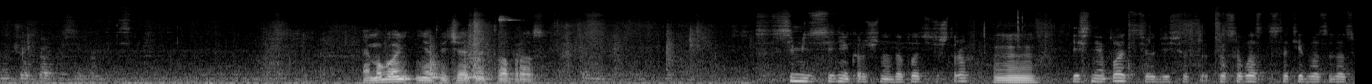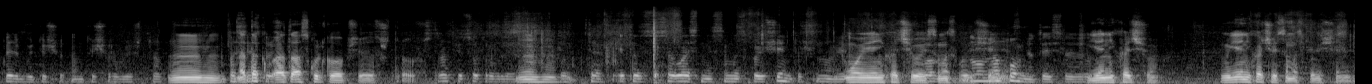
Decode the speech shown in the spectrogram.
Ну что, как всегда. Я могу не отвечать на этот вопрос? С 70 дней, короче, надо оплатить штраф. Мгм. Если не оплатите вот здесь, вот, то согласно статье 2025 будет еще там 1000 рублей штраф. Мгм. А, так, а, а сколько вообще штраф? Штраф 500 рублей. Мгм. Вот так, это согласно смс-оповещению, потому что, ну, это- Ой, я не хочу смс-оповещения. Ну, напомню-то, если... Я не хочу. Ну, Я не хочу смс-оповещения.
